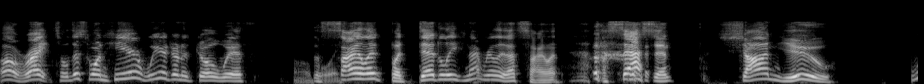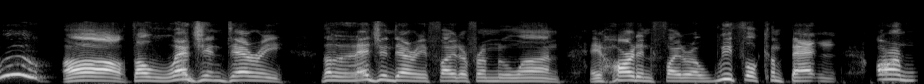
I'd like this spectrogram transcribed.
All right, so this one here, we are going to go with Oh the boy. silent but deadly, not really that silent, assassin, Shan Yu. Woo! Oh, the legendary, the legendary fighter from Mulan, a hardened fighter, a lethal combatant, armed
